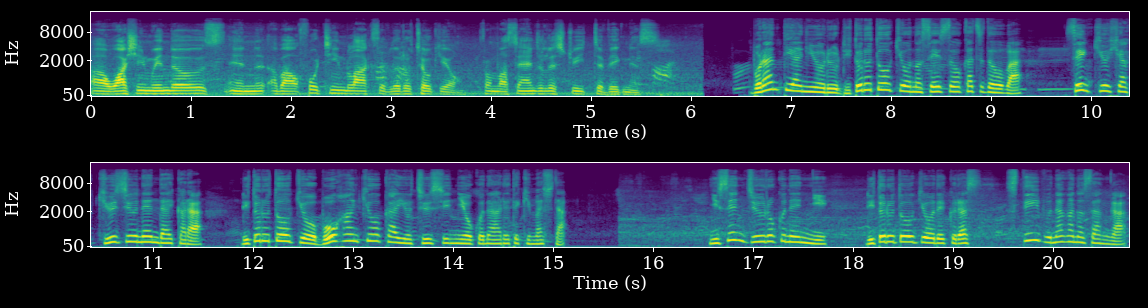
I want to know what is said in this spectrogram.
uh, washing windows in about 14 blocks of Little Tokyo from Los Angeles Street to Vignes. ボランティアによるリトル東京の清掃活動は1990年代からリトル東京防犯協会を中心に行われてきました。2016年にリトル東京で暮らすスティーブ長野さんが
